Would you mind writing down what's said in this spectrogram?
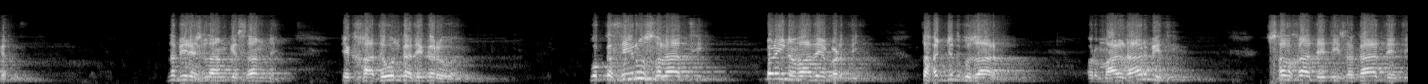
کر دی۔ نبی اسلام کے سامنے ایک خاتون کا ذکر ہوا۔ وہ کثیر و سلاد تھی، بڑی نمازیں پڑھتی تحجد گزار۔ اور مالدار بھی تھی، صدقہ دیتی زکات دیتی،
